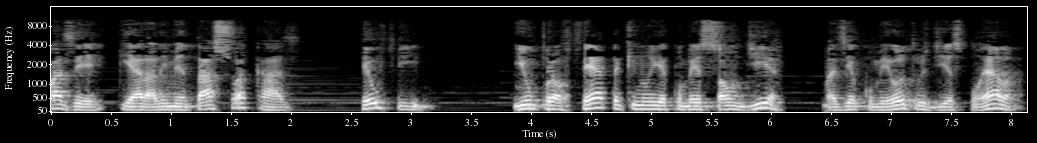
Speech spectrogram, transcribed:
fazer, que era alimentar a sua casa, seu filho, e o profeta, que não ia comer só um dia, mas ia comer outros dias com ela,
